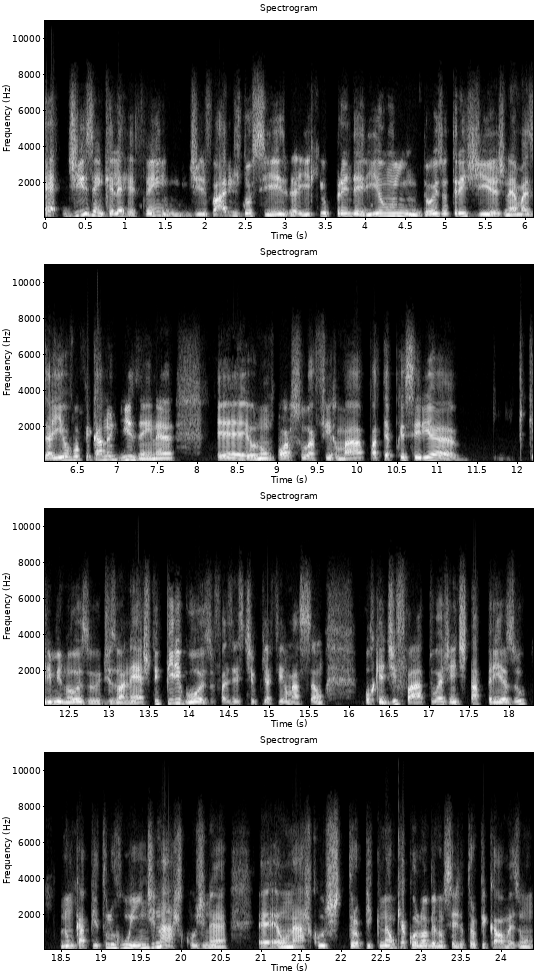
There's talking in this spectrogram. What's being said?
É, dizem que ele é refém de vários dossiês aí que o prenderiam em dois ou três dias, né? Mas aí eu vou ficar no dizem, né? É, eu não posso afirmar, até porque seria criminoso, desonesto e perigoso fazer esse tipo de afirmação, porque de fato a gente está preso num capítulo ruim de narcos, né? É, é um narcos tropical, não que a Colômbia não seja tropical, mas um,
